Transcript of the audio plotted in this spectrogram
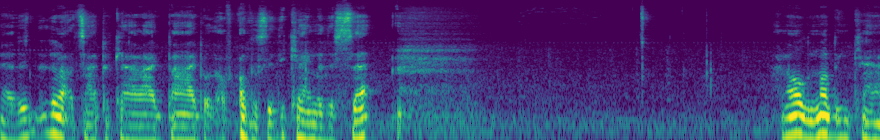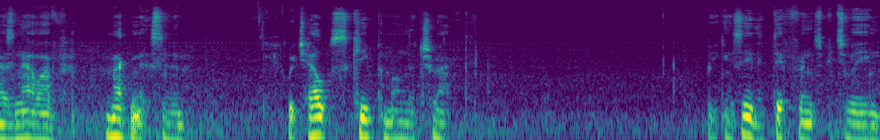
Yeah, they're not the type of car I'd buy, but obviously they came with a set. and all the modern cars now have magnets in them which helps keep them on the track but you can see the difference between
